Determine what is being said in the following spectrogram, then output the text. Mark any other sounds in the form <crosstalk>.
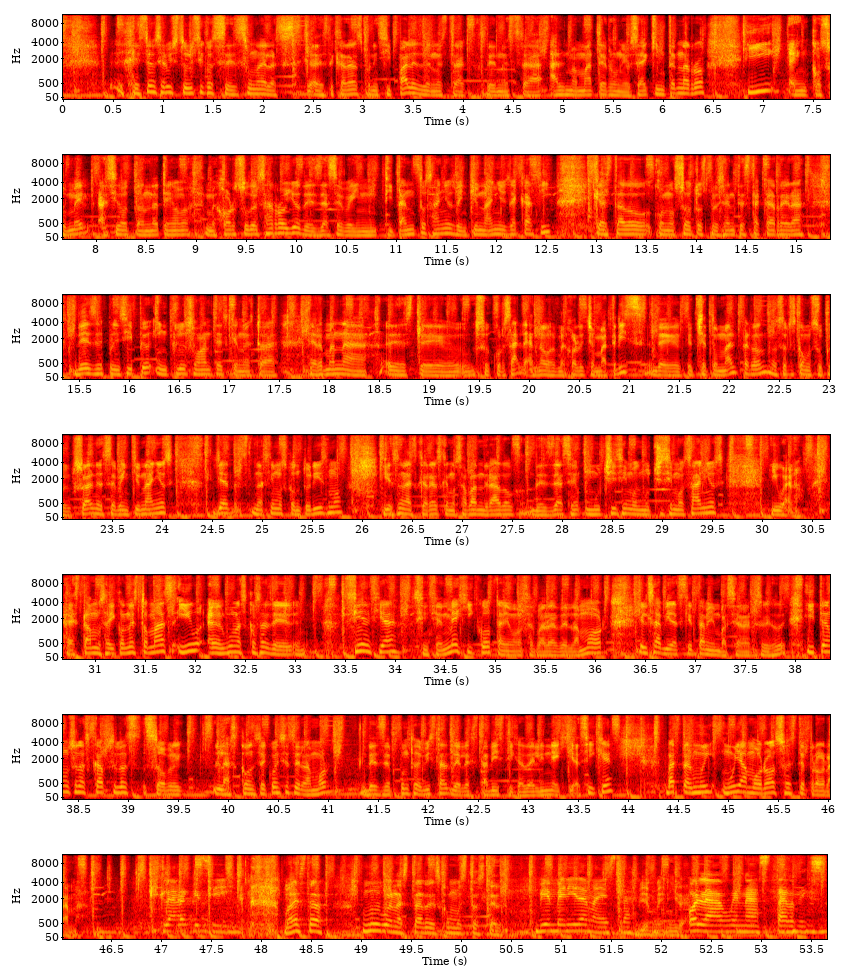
Gestión de Servicios Turísticos es una de las este, carreras principales de nuestra, de nuestra alma mater, Universidad de Quintana Roo, y en Cozumel ha sido donde ha tenido mejor su desarrollo desde hace veintitantos años, 21 años ya casi, que ha estado con nosotros presente esta carrera desde el principio, incluso antes que nuestra hermana este, sucursal, no, mejor dicho, matriz de Chetumal, perdón, nosotros como sucursal desde hace 21 años ya nacimos con turismo y es una de las carreras que nos ha banderado desde hace muchísimos, muchísimos años. Y bueno, estamos ahí con esto más y algunas cosas de ciencia, ciencia en México, también vamos a hablar del amor, el sabías que también va a ser y tenemos unas cápsulas sobre las consecuencias del amor desde el punto de vista de la estadística, del INEGI, así que va a estar muy, muy amoroso este programa. Claro que sí. Maestra, muy buenas tardes, ¿cómo está usted? Bienvenida, maestra. Bienvenida. Hola, buenas tardes.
